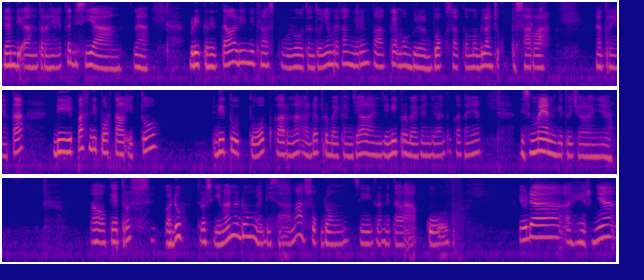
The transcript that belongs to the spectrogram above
dan di antaranya itu di siang. Nah beli granit tile di Mitra 10 tentunya mereka ngirim pakai mobil box atau mobil yang cukup besar lah. Nah ternyata di pas di portal itu ditutup karena ada perbaikan jalan. Jadi perbaikan jalan tuh katanya di semen gitu jalannya oh, oke okay. terus waduh terus gimana dong? Nggak bisa masuk dong si granita laku. Yaudah akhirnya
